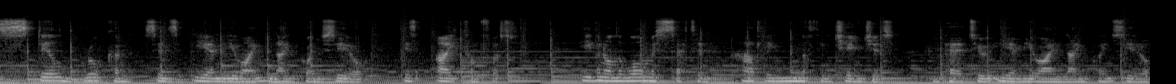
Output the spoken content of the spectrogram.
Is still broken since EMUI 9.0 is eye comfort. Even on the warmest setting, hardly nothing changes compared to EMUI 9.0.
